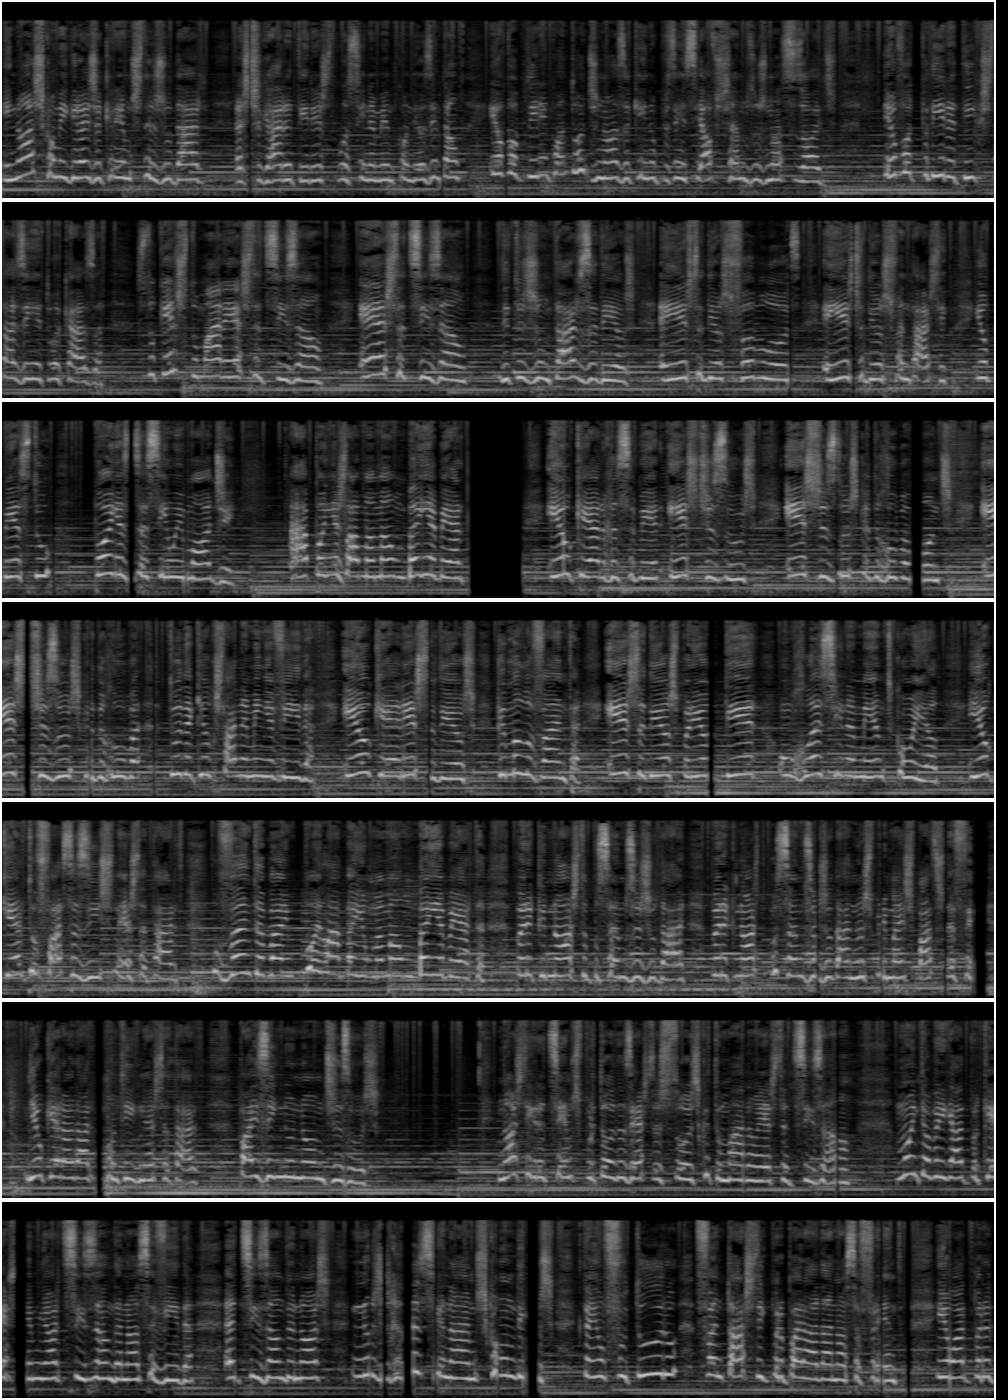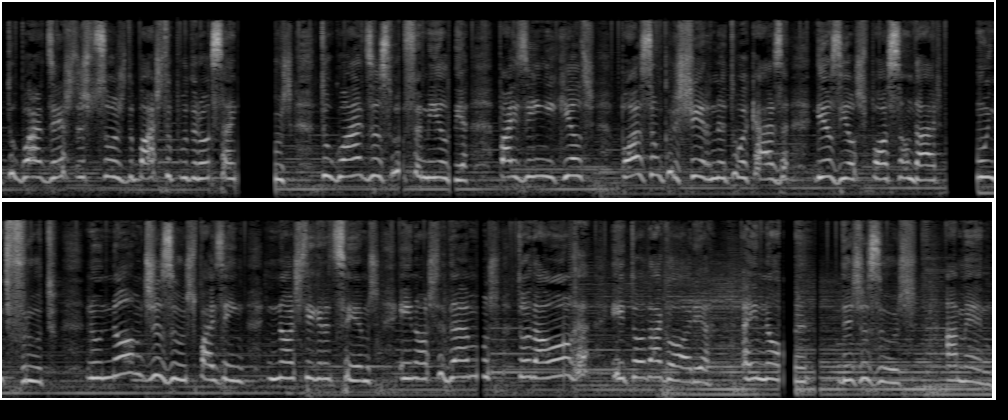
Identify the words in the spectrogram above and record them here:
E nós, como igreja, queremos te ajudar a chegar a ter este relacionamento com Deus. Então, eu vou pedir, enquanto todos nós aqui no presencial fechamos os nossos olhos, eu vou-te pedir a ti que estás em a tua casa, se tu queres tomar esta decisão, esta decisão de te juntares a Deus, a este Deus fabuloso, a este Deus fantástico, eu peço tu ponhas assim um emoji, ah, ponhas lá uma mão bem aberta. Eu quero receber este Jesus, este Jesus que derruba montes, este Jesus que derruba tudo aquilo que está na minha vida. Eu quero este Deus que me levanta, este Deus para eu ter um relacionamento com Ele. E eu quero que tu faças isto nesta tarde. Levanta bem, põe lá bem uma mão bem aberta para que nós te possamos ajudar, para que nós te possamos ajudar nos primeiros passos da fé. E eu quero orar contigo nesta tarde. Paizinho, no nome de Jesus. Nós te agradecemos por todas estas pessoas que tomaram esta decisão. Muito obrigado, porque esta é a melhor decisão da nossa vida a decisão de nós nos relacionarmos com um Deus que tem um futuro fantástico preparado à nossa frente. Eu oro para que tu guardes estas pessoas debaixo do poderoso sangue. Tu guardes a sua família, Paizinho, e que eles possam crescer na tua casa, Deus, e eles possam dar muito fruto. No nome de Jesus, Paizinho, nós te agradecemos e nós te damos toda a honra e toda a glória. Em nome de Jesus. Amém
